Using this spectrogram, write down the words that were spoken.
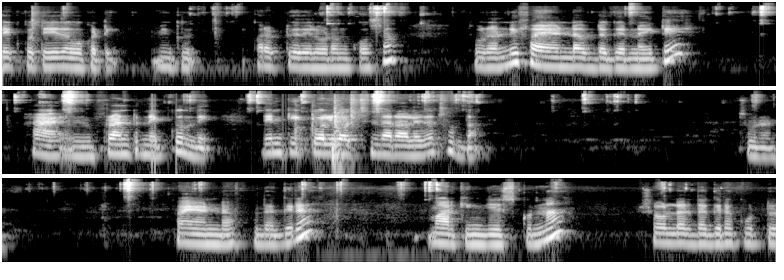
లేకపోతే ఏదో ఒకటి మీకు కరెక్ట్గా తెలవడం కోసం చూడండి ఫైవ్ అండ్ హాఫ్ దగ్గరనైతే హ్యాండ్ ఫ్రంట్ నెక్ ఉంది. దీనికి ఈక్వల్గా వచ్చిందా రాలేదా చూద్దాం. చూడండి. ఫైవ్ అండ్ హాఫ్ దగ్గర మార్కింగ్ చేసుకున్న షోల్డర్ దగ్గర కుట్టు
